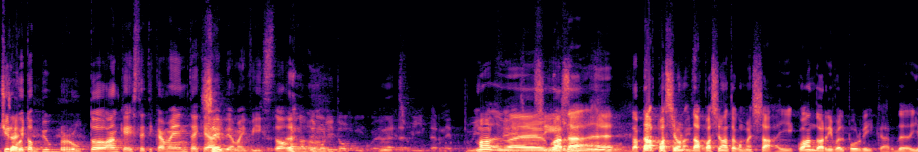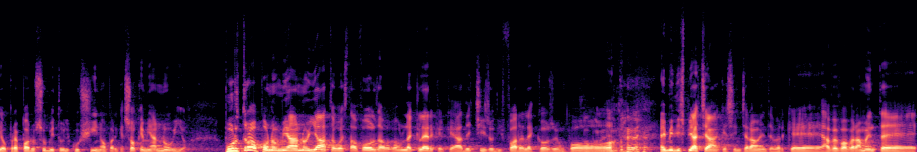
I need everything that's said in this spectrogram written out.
Cioè, Circuito più brutto anche esteticamente che Sì. abbia mai visto. Hanno demolito ovunque, anche su internet, Twitter, Ma Facebook. eh, sì, guarda, su- eh, da, appassiona- visto. da appassionato come sai, quando arriva il Paul Ricard, io preparo subito il cuscino perché so che mi annoio. Purtroppo non mi ha annoiato questa volta con Leclerc che ha deciso di fare le cose un po'... e mi dispiace anche sinceramente perché aveva veramente...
